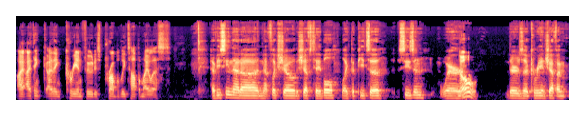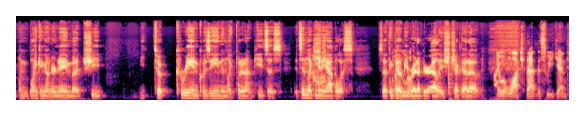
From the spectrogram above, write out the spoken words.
I, I, think I think Korean food is probably top of my list. Have you seen that uh, Netflix show, The Chef's Table, like the pizza season, where no. there's a Korean chef. I'm I'm blanking on her name, but she took Korean cuisine and like put it on pizzas. It's in like Minneapolis. So I think that would be right up your alley. You should check that out. I will watch that this weekend.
